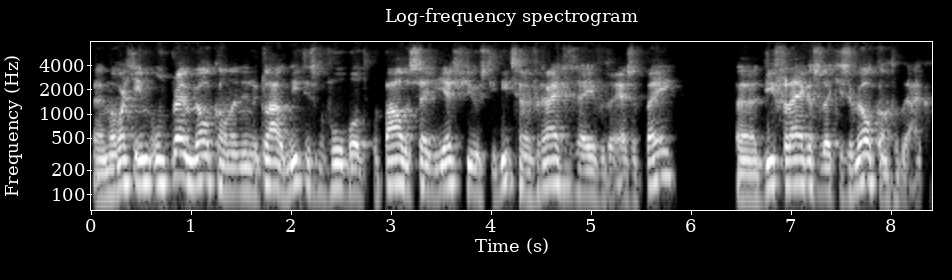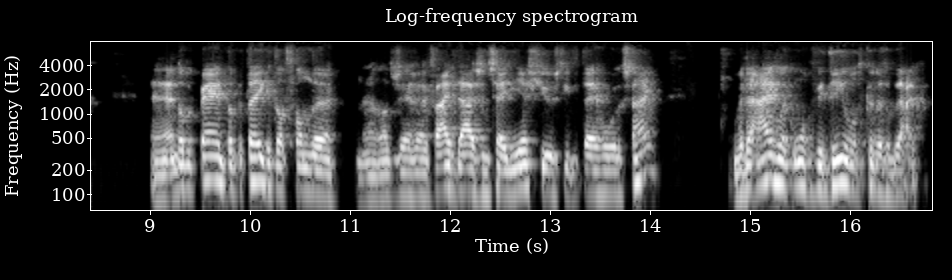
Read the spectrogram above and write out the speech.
Maar wat je in on-prem wel kan en in de cloud niet, is bijvoorbeeld bepaalde CDF-views die niet zijn vrijgegeven door SAP, die flaggen zodat je ze wel kan gebruiken. en dat, beperkt, dat betekent dat van de, nou, laten we zeggen, 5000 CDF-views die er tegenwoordig zijn, we er eigenlijk ongeveer 300 kunnen gebruiken.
